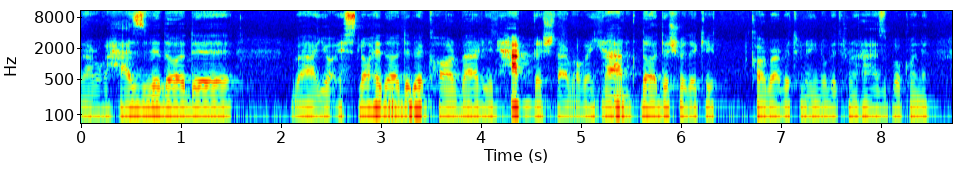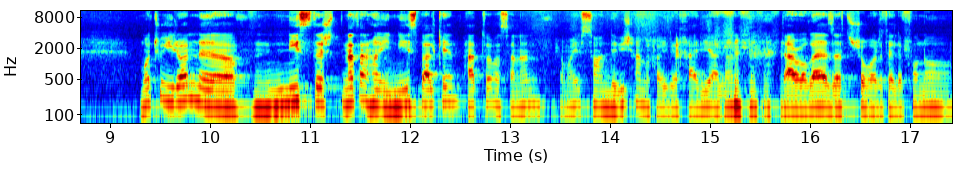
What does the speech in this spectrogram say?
در واقع حذف داده و یا اصلاح داده به کاربر. یعنی حقش در واقع این حق بله. داده شده که کاربر بتونه اینو بتونه حذف بکنه. ما تو ایران نیستش نه تنها این نیست بلکه حتی مثلا شما یه ساندویچ هم می‌خوای بخری الان در واقع ازت شماره تلفن رو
